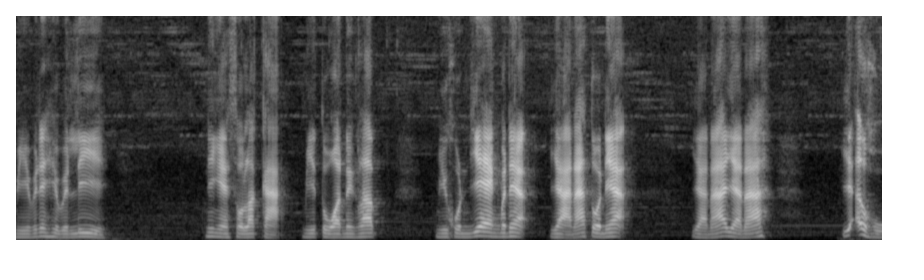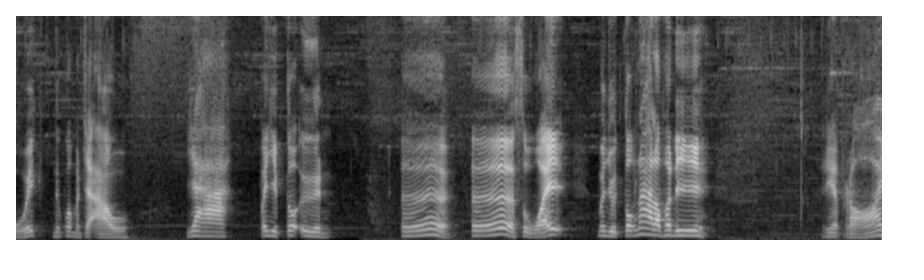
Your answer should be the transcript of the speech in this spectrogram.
มีไม่ได้เฮเวนลี่ นี่ไงโซลกะ มีตัวหนึ่งครับ มีคนแย่งมาเนี่ย อย่านะตัวเนี้ย อย่านะ อย่านะ อย่าโอ้โหนึกว่ามันจะเอา อย่า ไปหยิบตัวอื่น เออ เออ สวย มันอยู่ตรงหน้าเราพอดี เรียบร้อย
